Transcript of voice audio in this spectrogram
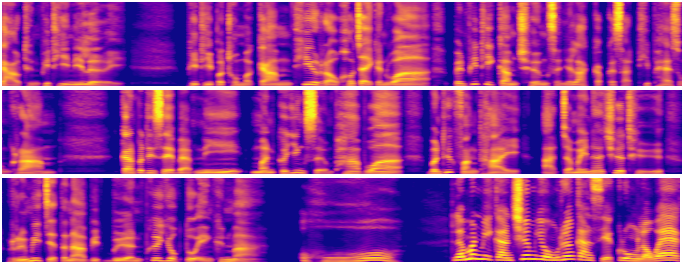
กล่าวถึงพิธีนี้เลย พิธีปฐมกรรมที่เราเข้าใจกันว่า เป็นพิธีกรรมเชิงสัญลักษณ์กับกษัตริย์ที่แพ้สงคราม การปฏิเสธแบบนี้มันก็ยิ่งเสริมภาพว่า บันทึกฝั่งไทยอาจจะไม่น่าเชื่อถือ หรือมีเจตนาบิดเบือนเพื่อยกตัวเองขึ้นมา โอ้โห แล้วมันมีการเชื่อมโยงเรื่องการเสียกรุงละแวก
